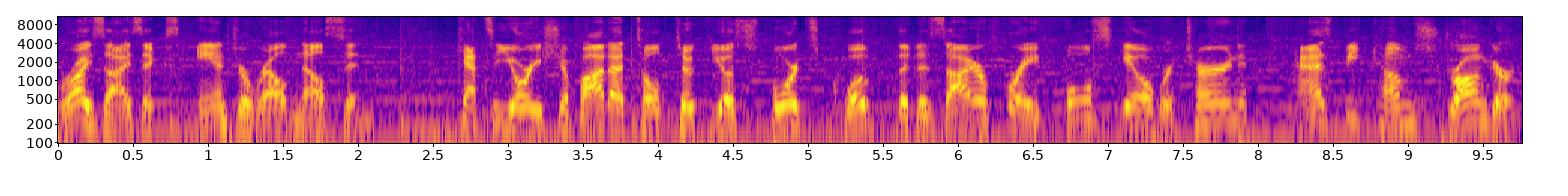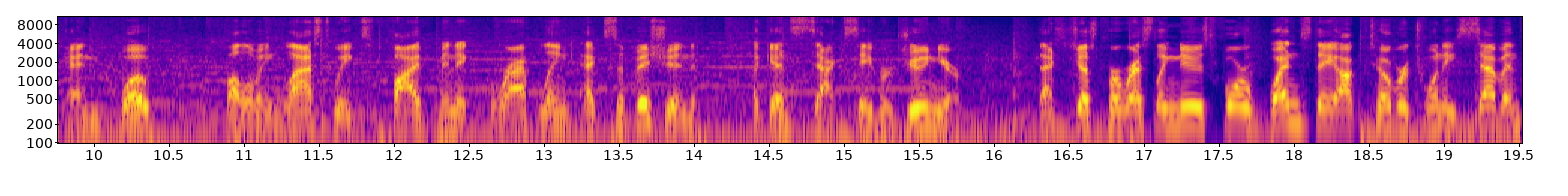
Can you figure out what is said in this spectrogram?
Royce Isaacs, and Jorel Nelson. Katsuyori Shibata told Tokyo Sports, quote, the desire for a full-scale return has become stronger, end quote, following last week's five-minute grappling exhibition against Zack Sabre Jr. That's just for wrestling news for Wednesday, October 27th.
